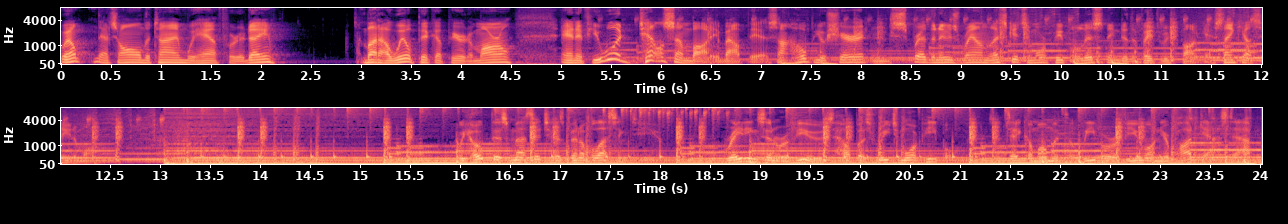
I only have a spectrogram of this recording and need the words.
Well, that's all the time we have for today. But I will pick up here tomorrow. And if you would tell somebody about this, I hope you'll share it and spread the news around. Let's get some more people listening to the Faith Roots podcast. Thank you. I'll see you tomorrow. We hope this message has been a blessing to you. Ratings and reviews help us reach more people. So take a moment to leave a review on your podcast app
